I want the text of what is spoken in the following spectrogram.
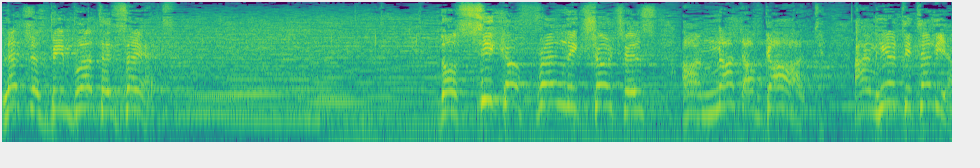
Let's just be blunt and say it. Those seeker friendly churches are not of God. I'm here to tell you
